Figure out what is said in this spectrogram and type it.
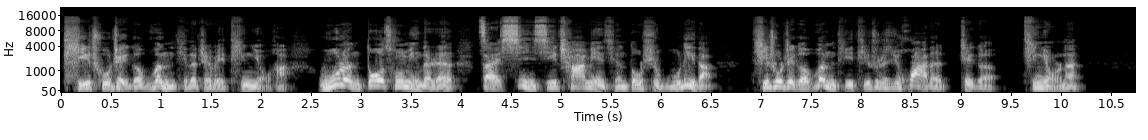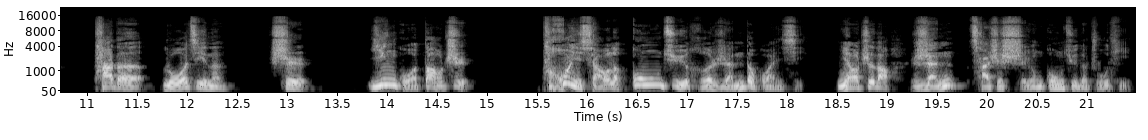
提出这个问题的这位听友哈，无论多聪明的人，在信息差面前都是无力的。提出这个问题、提出这句话的这个听友呢？他的逻辑呢是因果倒置，他混淆了工具和人的关系。你要知道，人才是使用工具的主体，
